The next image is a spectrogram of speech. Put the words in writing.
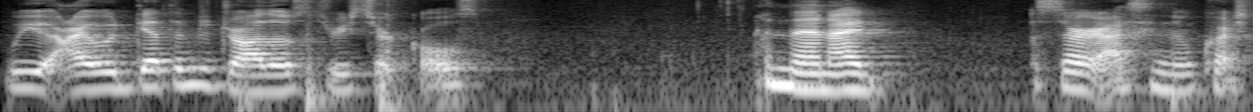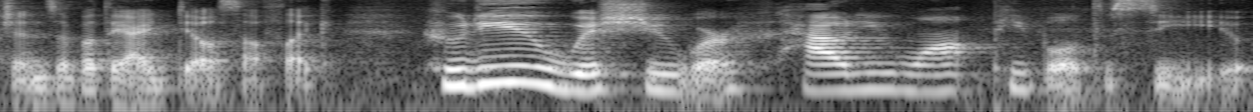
we I would get them to draw those three circles, and then I'd start asking them questions about the ideal self, like who do you wish you were? How do you want people to see you?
